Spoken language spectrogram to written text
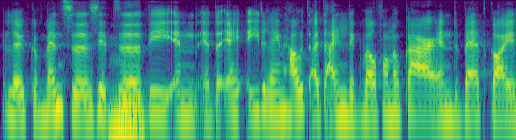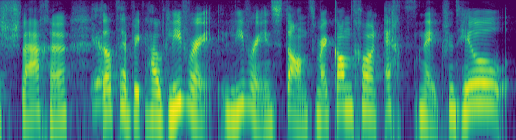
leuke mensen zitten. Die, en, en de- iedereen houdt uiteindelijk wel van elkaar en de bad guy is verslagen. Ja. Dat heb ik, hou ik liever, liever in stand. Maar ik kan gewoon echt, nee, ik vind het heel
